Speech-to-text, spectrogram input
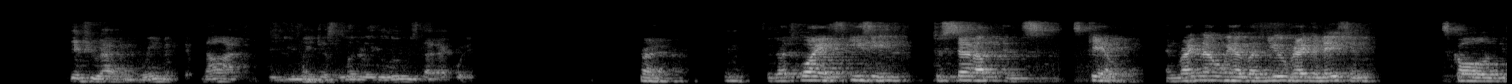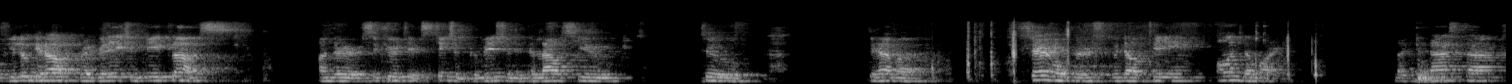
if you have an agreement. If not, you may just literally lose that equity. Right. So that's why it's easy to set up and scale. And right now we have a new regulation. It's called, if you look it up, Regulation A plus under Security Exchange and Commission. It allows you to, to have a shareholders without being on the market, like the NASDAQ,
